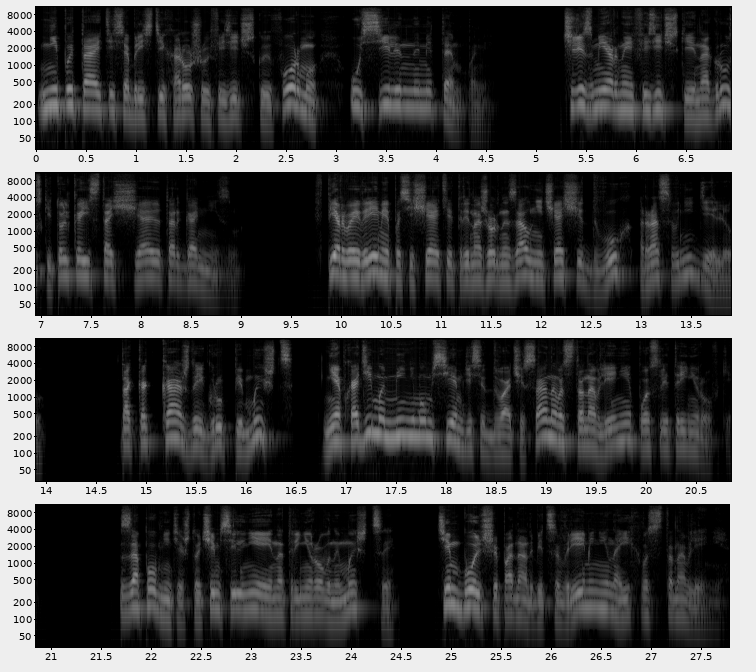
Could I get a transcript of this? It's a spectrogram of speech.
Не пытайтесь обрести хорошую физическую форму усиленными темпами. Чрезмерные физические нагрузки только истощают организм. В первое время посещайте тренажерный зал не чаще двух раз в неделю, так как каждой группе мышц необходимо минимум 72 часа на восстановление после тренировки. Запомните, что чем сильнее натренированы мышцы, тем больше понадобится времени на их восстановление.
